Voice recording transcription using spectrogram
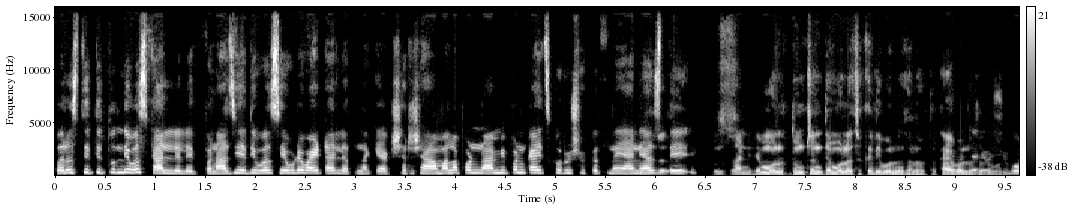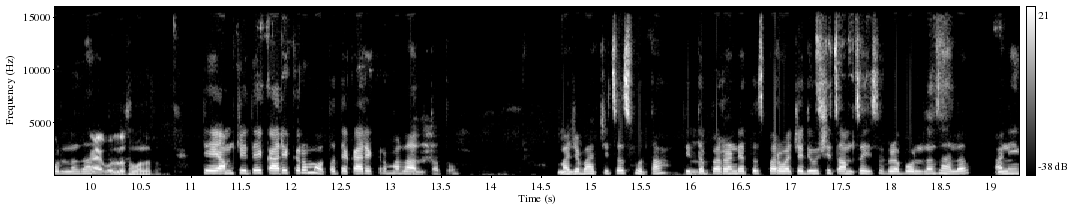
परिस्थितीतून दिवस काढलेले आहेत. पण आज हे दिवस एवढे वाईट आलेत ना की अक्षरशः आम्हाला पण आम्ही पण काहीच करू शकत नाही. आणि आज ते तुमचं आणि त्या मुल तुमचं आणि त्या मुलाचं कधी बोलणं झालं होतं? काय बोललं त्या होतं दिवशी तुम्हाला? बोलणं झालं काय बोललं तुम्हाला? तो ते आमच्या इथे कार्यक्रम होता. त्या कार्यक्रमाला आलता तो. माझ्या भाचीचाच होता तिथं. परांड्यातच परवाच्या दिवशीच आमचं हे सगळं बोलणं झालं आणि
